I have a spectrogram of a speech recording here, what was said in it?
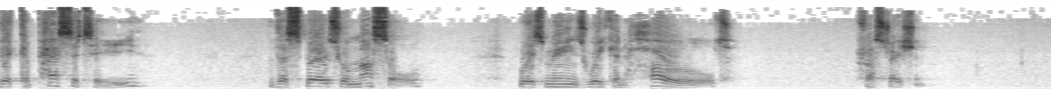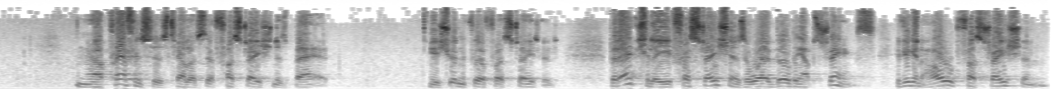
the capacity, the spiritual muscle, which means we can hold frustration. Our preferences tell us that frustration is bad. You shouldn't feel frustrated. But actually, frustration is a way of building up strength. If you can hold frustration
